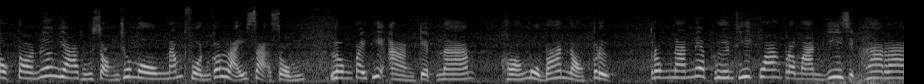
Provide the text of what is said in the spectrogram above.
ตกต่อเนื่องยาวถึง 2 ชั่วโมง น้ำฝนก็ไหลสะสม ลงไปที่อ่างเก็บน้ำของหมู่บ้านหนองปรึก ตรงนั้นเนี่ยพื้นที่กว้างประมาณ 25 ไร่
